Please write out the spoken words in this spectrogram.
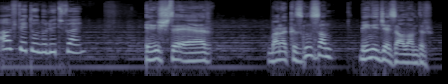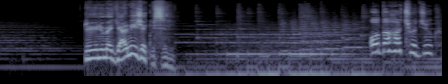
Affet onu lütfen. Enişte eğer bana kızgınsan beni cezalandır. Düğünüme gelmeyecek misin? O daha çocuk.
